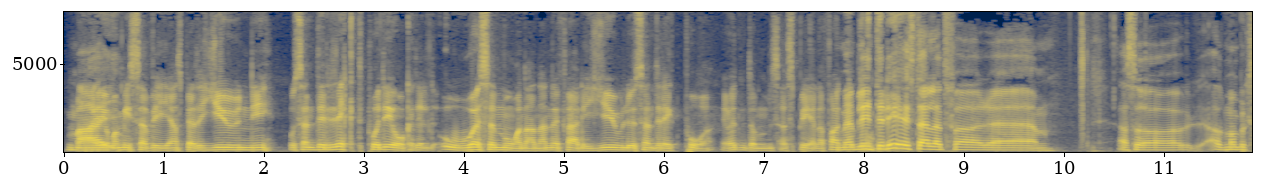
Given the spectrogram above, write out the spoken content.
maj, om man missar VM, han spelar till juni. Och sen direkt på det åka till OS en månad, han är färdig i juli och sen direkt på. Jag vet inte om så här, spelarfacket... Men blir inte det istället för... Eh, alltså, att man brukar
